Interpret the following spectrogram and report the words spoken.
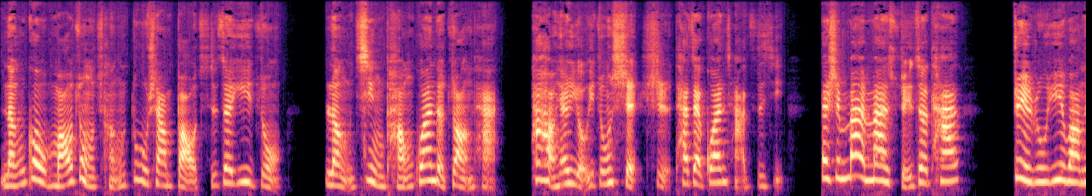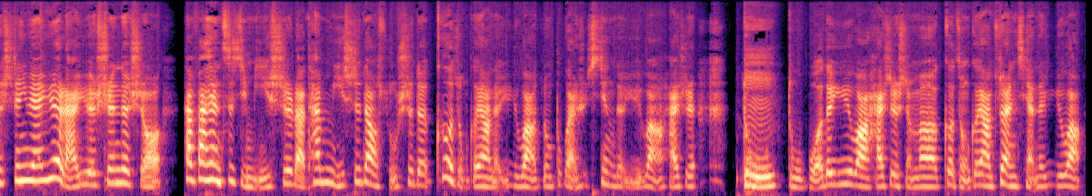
能够某种程度上保持着一种冷静旁观的状态，他好像有一种审视，他在观察自己。但是慢慢随着他坠入欲望的深渊越来越深的时候，他发现自己迷失了，他迷失到俗世的各种各样的欲望中，不管是性的欲望，还是赌赌博的欲望，还是什么各种各样赚钱的欲望。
